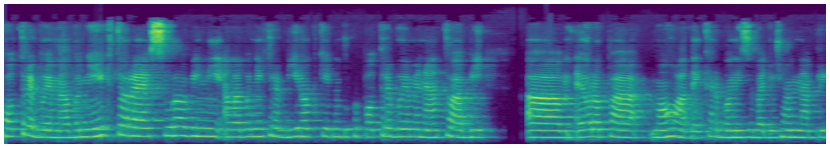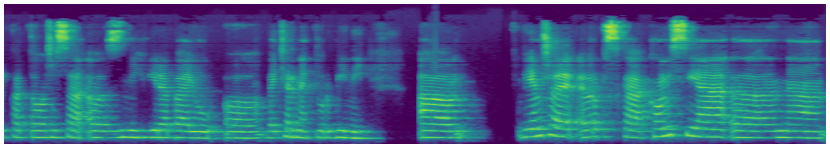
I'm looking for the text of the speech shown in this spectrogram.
potrebujeme, alebo niektoré suroviny, alebo niektoré výrobky jednoducho potrebujeme na to, aby Európa mohla dekarbonizovať už len napríklad to, že sa z nich vyrábajú veterné turbíny. Viem, že Európska komisia na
